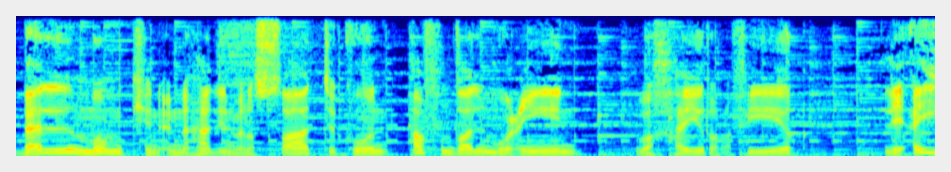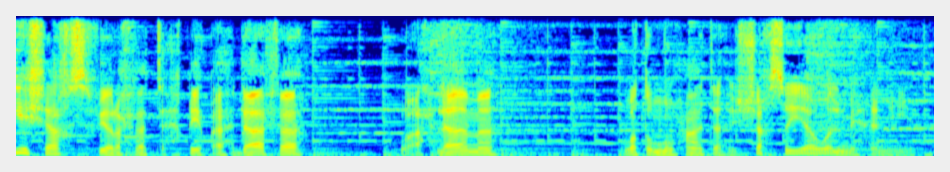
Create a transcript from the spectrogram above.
بل ممكن أن هذه المنصات تكون أفضل معين وخير رفيق لأي شخص في رحلة تحقيق أهدافه وأحلامه وطموحاته الشخصية والمهنية.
